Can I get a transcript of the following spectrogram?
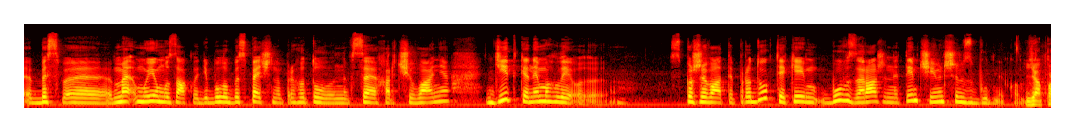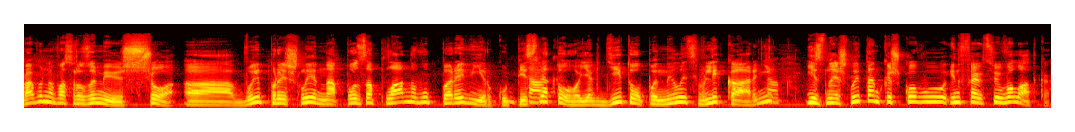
е, Без, е, в моєму закладі було безпечно приготовлене все харчування. Дітки не могли споживати продукт, який був заражений тим чи іншим збудником. Я правильно вас розумію, що а, ви прийшли на позапланову перевірку після Так. того, як діти опинились в лікарні Так. і знайшли там кишкову інфекцію в оладках.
